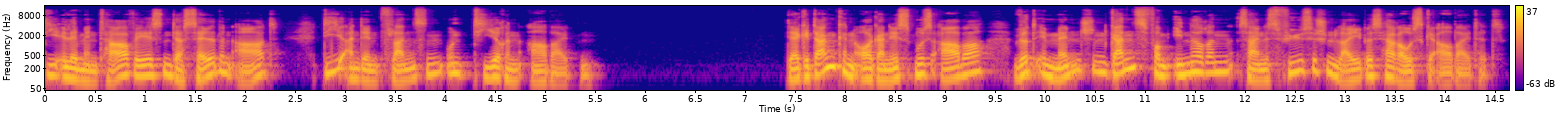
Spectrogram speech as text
die Elementarwesen derselben Art, die an den Pflanzen und Tieren arbeiten. Der Gedankenorganismus aber wird im Menschen ganz vom Inneren seines physischen Leibes herausgearbeitet.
